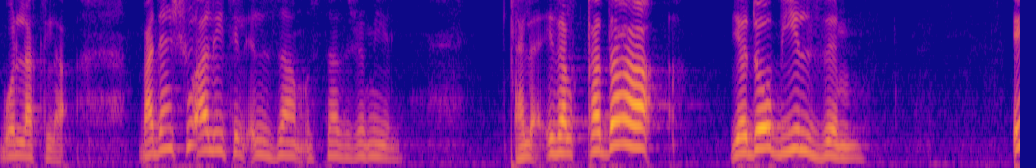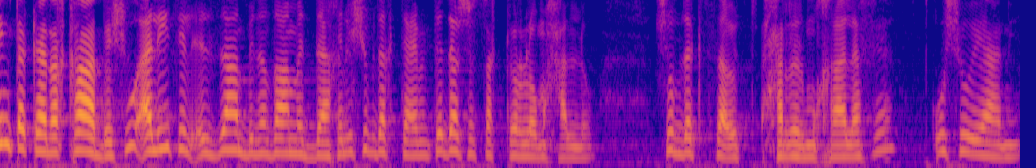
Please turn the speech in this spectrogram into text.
بقول لك لا. بعدين شو آلية الإلزام أستاذ جميل؟ هلأ إذا القضاء يا دوب يلزم. أنت كنقابة شو آلية الإلزام بالنظام الداخلي؟ شو بدك تعمل؟ بتقدرش تسكر له محله. شو بدك تسوي تحرر مخالفة؟ وشو يعني؟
